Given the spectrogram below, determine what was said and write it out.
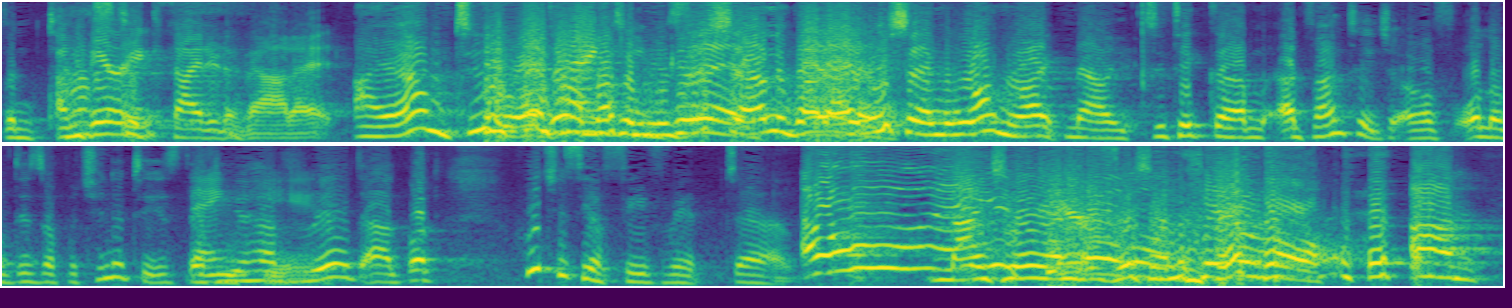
Fantastic. I'm very excited about it. I am too. Although I'm not a musician, Good. but I Good. wish I'm one right now to take um, advantage of all of these opportunities that Thank you have you. reeled out. But which is your favorite? Uh, Oh, Nigerian musician. terrible. um,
